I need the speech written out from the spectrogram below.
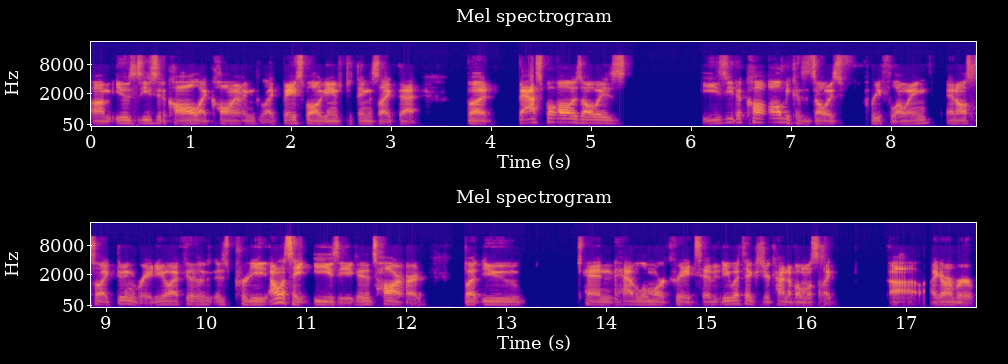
Um, it was easy to call, like calling like baseball games or things like that. But basketball is always easy to call because it's always free flowing, and also like doing radio, I feel is pretty. I don't want to say easy; it's hard, but you can have a little more creativity with it because you're kind of almost like, uh, like I remember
